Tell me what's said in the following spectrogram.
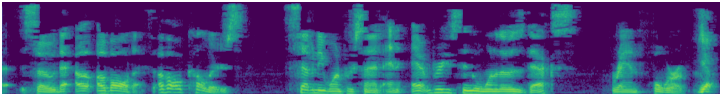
Uh, So that of of all decks, of all colors, 71%, and every single one of those decks ran four of them. Yep.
